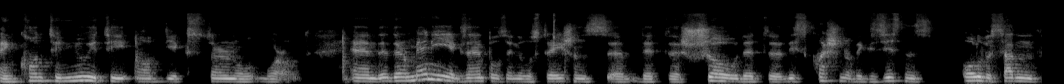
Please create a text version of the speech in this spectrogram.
and continuity of the external world. And there are many examples and illustrations uh, that uh, show that uh, this question of existence all of a sudden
